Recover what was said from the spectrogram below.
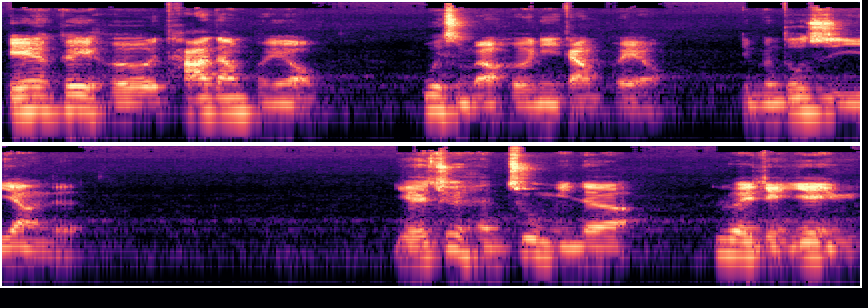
别人可以和他当朋友，为什么要和你当朋友？你们都是一样的。有一句很著名的瑞典谚语：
